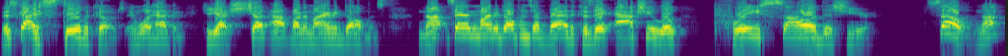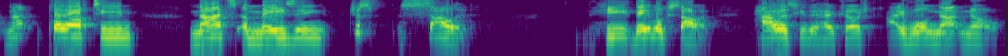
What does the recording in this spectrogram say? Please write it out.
This guy is still the coach. And what happened? He got shut out by the Miami Dolphins. Not saying the Miami Dolphins are bad because they actually look pretty solid this year. Solid. Not not playoff team, not amazing, just solid. He they look solid. How is he the head coach? I will not know.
